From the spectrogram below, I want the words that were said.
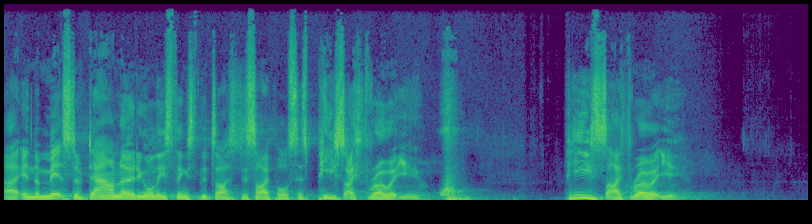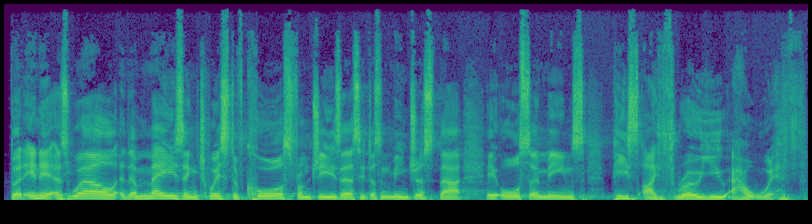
uh, in the midst of downloading all these things to the disciples, says, Peace I throw at you. Peace I throw at you. But in it as well, the amazing twist, of course, from Jesus, it doesn't mean just that. It also means peace I throw you out with.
